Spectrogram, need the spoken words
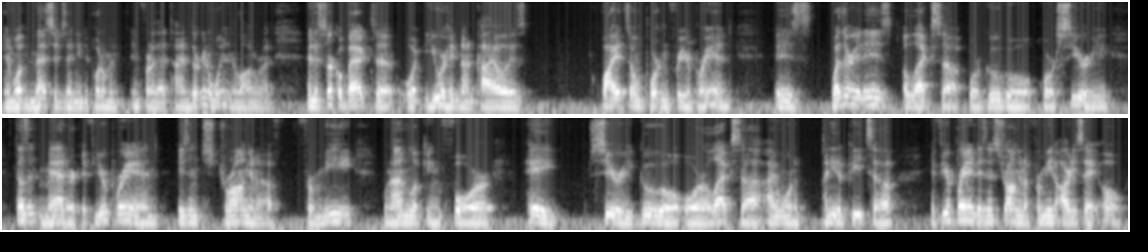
and what message they need to put them in, in front of that time, they're going to win in the long run. And to circle back to what you were hitting on, Kyle, is why it's so important for your brand is whether it is Alexa or Google or Siri, doesn't matter. If your brand isn't strong enough for me when I'm looking for, hey, Siri, Google, or Alexa, I want to, I need a pizza. If your brand isn't strong enough for me to already say, oh,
